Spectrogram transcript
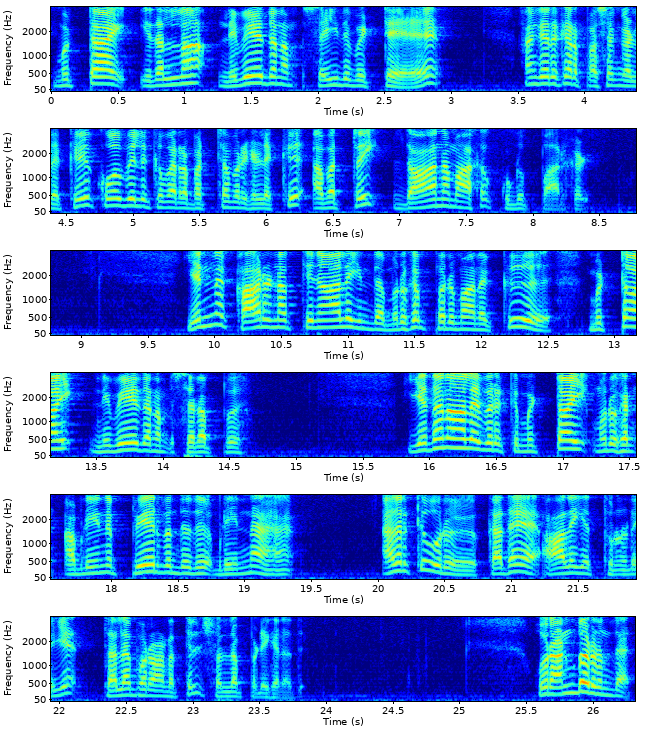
மிட்டாய் இதெல்லாம் நிவேதனம் செய்துவிட்டு அங்கே இருக்கிற பசங்களுக்கு கோவிலுக்கு வர மற்றவர்களுக்கு அவற்றை தானமாக கொடுப்பார்கள். என்ன காரணத்தினால இந்த முருகப்பெருமானுக்கு மிட்டாய் நிவேதனம் சிறப்பு? எதனால் இவருக்கு மிட்டாய் முருகன் அப்படின்னு பேர் வந்தது அப்படின்னா அதற்கு ஒரு கதை ஆலயத்தினுடைய தலபுராணத்தில் சொல்லப்படுகிறது. ஒரு அன்பர் இருந்தார்.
